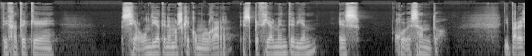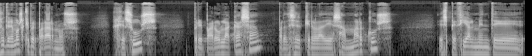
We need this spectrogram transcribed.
fíjate que si algún día tenemos que comulgar especialmente bien es jueves santo. Y para eso tenemos que prepararnos. Jesús preparó la casa, parece ser que era la de San Marcos, especialmente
